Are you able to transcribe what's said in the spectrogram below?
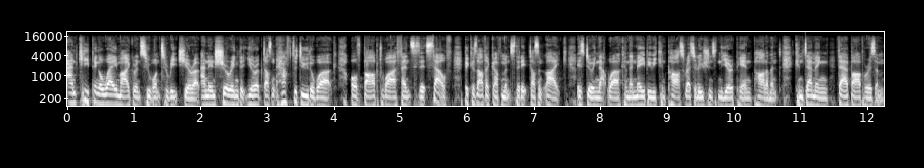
and keeping away migrants who want to reach Europe and ensuring that Europe doesn't have to do the work of barbed wire fences itself because other governments that it doesn't like is doing that work. And then maybe we can pass resolutions in the European Parliament condemning their barbarism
